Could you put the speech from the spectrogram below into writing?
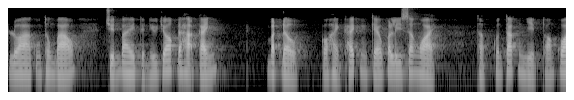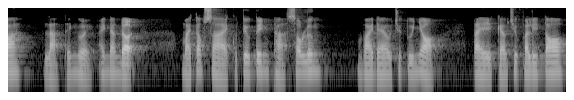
loa cũng thông báo chuyến bay từ New York đã hạ cánh. Bắt đầu có hành khách kéo vali ra ngoài, thẩm quân tắc nhìn thoáng qua là thấy người anh đang đợi. Mái tóc dài của tiêu tinh thả sau lưng, vai đeo chiếc túi nhỏ, tay kéo chiếc vali to,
